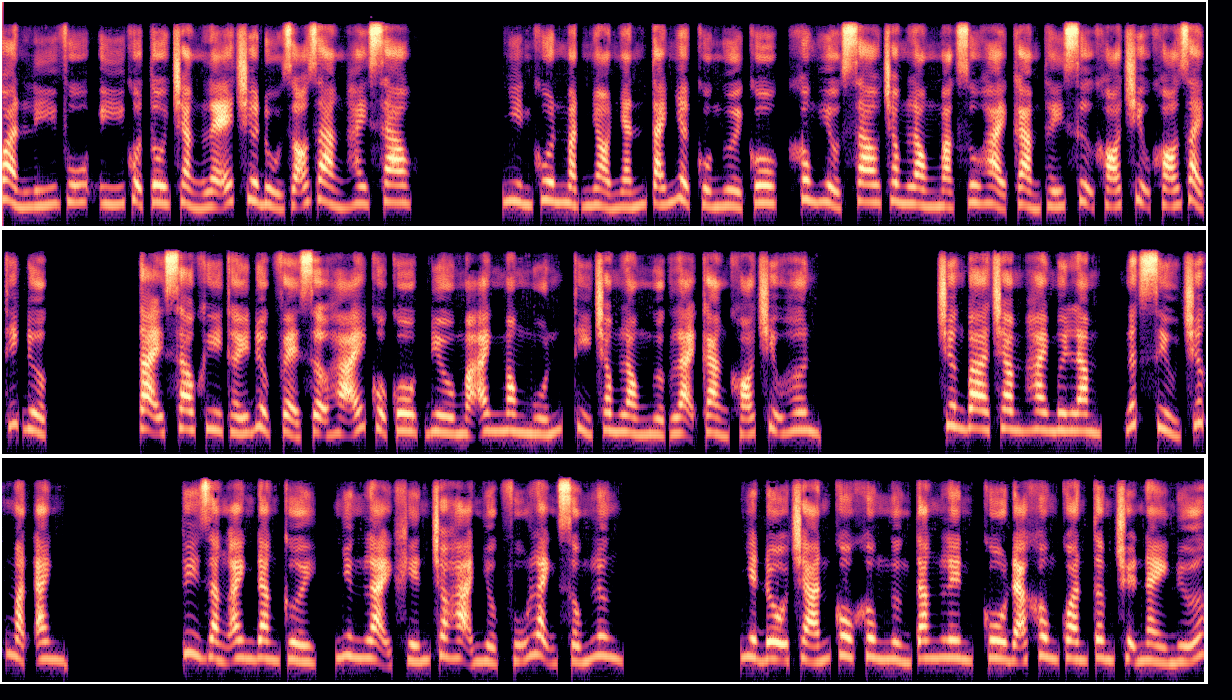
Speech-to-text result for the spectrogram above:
Quản lý Vũ ý của tôi chẳng lẽ chưa đủ rõ ràng hay sao? Nhìn khuôn mặt nhỏ nhắn tái nhợt của người cô, không hiểu sao trong lòng Mạc Du Hải cảm thấy sự khó chịu khó giải thích được. Tại sao khi thấy được vẻ sợ hãi của cô, điều mà anh mong muốn thì trong lòng ngược lại càng khó chịu hơn. chương 325, ngất xỉu trước mặt anh. Tuy rằng anh đang cười, nhưng lại khiến cho Hạ Nhược Vũ lạnh sống lưng. Nhiệt độ chán cô không ngừng tăng lên, cô đã không quan tâm chuyện này nữa,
